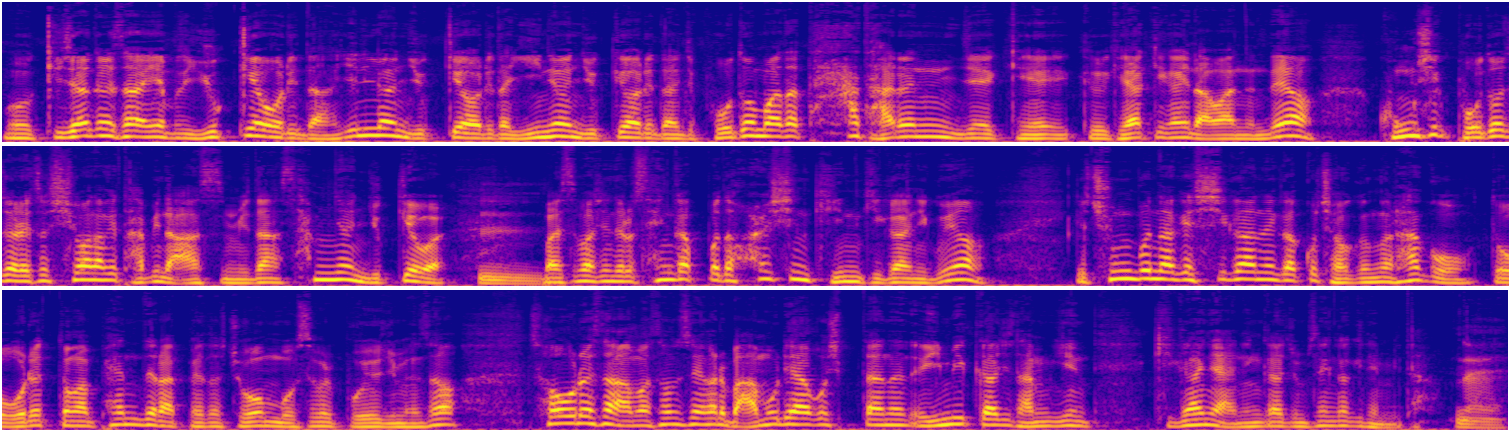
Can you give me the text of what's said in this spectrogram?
뭐 기자들 사이에 뭐 6개월이다, 1년 6개월이다, 2년 6개월이다 이제 보도마다 다 다른 이제 개, 그 계약 기간이 나왔는데요. 공식 보도 자리에서 시원하게 답이 나왔습니다. 3년 6개월. 음. 말씀하신 대로 생각보다 훨씬 긴 기간이고요. 충분하게 시간을 갖고 적응을 하고 또 오랫동안 팬들 앞에서 좋은 모습을 보여주면서 서울에서 아마 선수 생활을 마무리하고 싶다는 의미까지 담긴 기간이 아닌가 좀 생각이 됩니다. 네.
